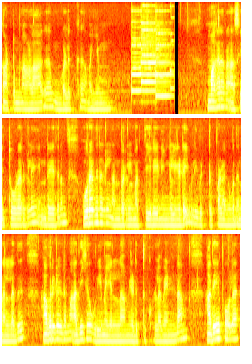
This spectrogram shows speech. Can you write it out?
காட்டும் நாளாக உங்களுக்கு அமையும். மகர ராசி தோழர்களே இன்றைய தினம் உறவினர்கள் நண்பர்கள் மத்தியிலே நீங்கள் இடைவெளி விட்டு பழகுவது நல்லது. அவர்களிடம் அதிக உரிமையெல்லாம் எடுத்துக்கொள்ள வேண்டாம். அதே போல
